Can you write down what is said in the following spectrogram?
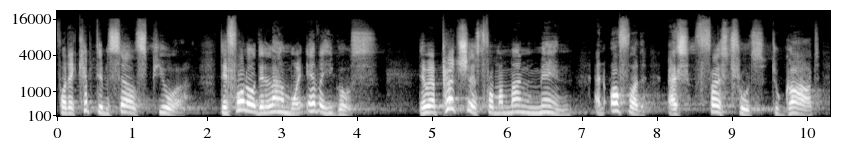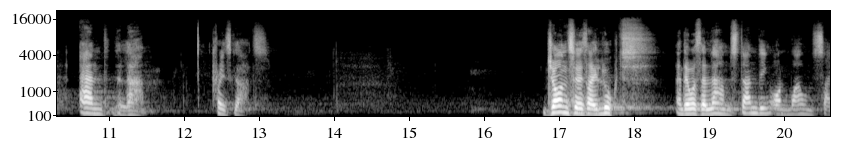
for they kept themselves pure. They follow the Lamb wherever he goes. They were purchased from among men and offered as first fruits to God and the Lamb. Praise God. John says, I looked, and there was a lamb standing on Mount Zion.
